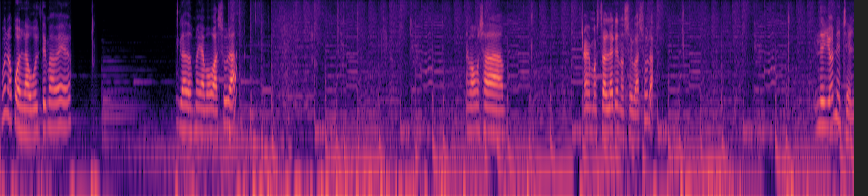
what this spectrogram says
Bueno, pues la última vez la 2 me llamó basura. Vamos a, a demostrarle que no soy basura. Ni yo ni Chel.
